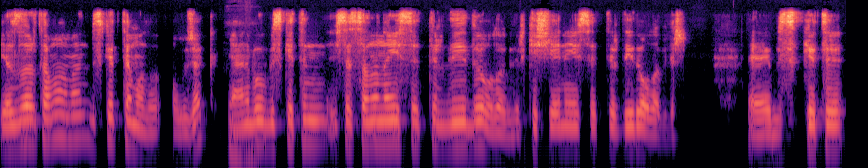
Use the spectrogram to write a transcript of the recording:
Yazıları tamamen bisiklet temalı olacak. Yani bu bisikletin işte sana ne hissettirdiği de olabilir. Kişiye ne hissettirdiği de olabilir. E, bisikleti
